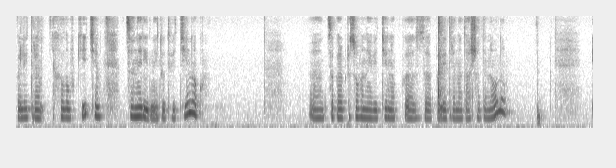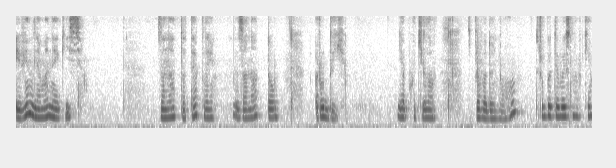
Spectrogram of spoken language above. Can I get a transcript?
палітри Hello Kitty. Це нерідний тут відтінок. Е, це перепресований відтінок е, з палітри Наташа Денона. І він для мене якийсь занадто теплий, занадто рудий. Я б хотіла з приводу нього зробити висновки.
